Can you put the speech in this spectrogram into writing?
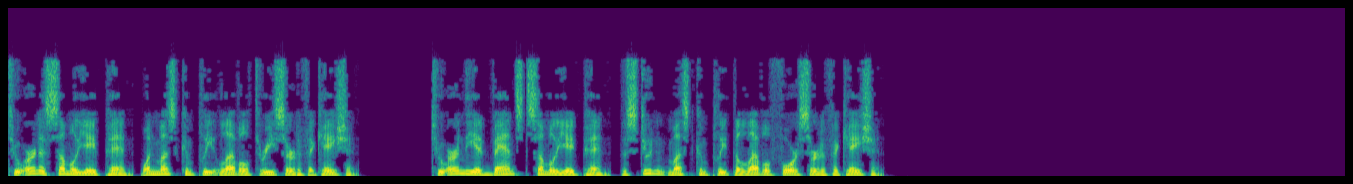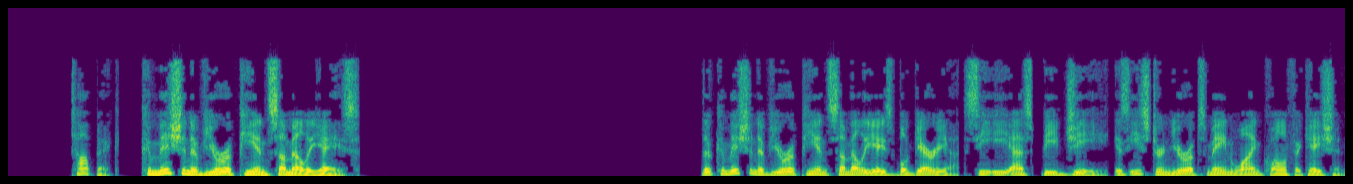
To earn a sommelier pin, one must complete Level 3 certification. To earn the advanced sommelier pin, the student must complete the Level 4 certification. Commission of European Sommeliers The Commission of European Sommeliers Bulgaria is Eastern Europe's main wine qualification.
